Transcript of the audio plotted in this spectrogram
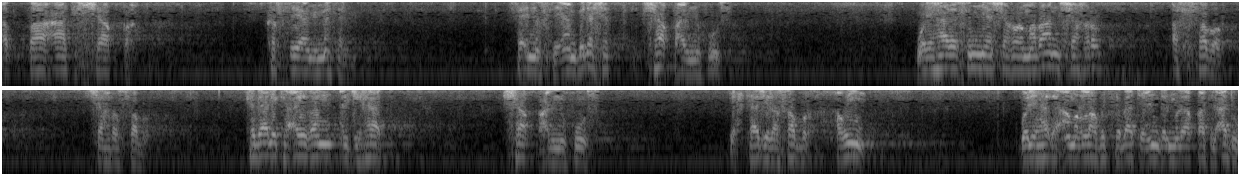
الطاعات الشاقة. كالصيام مثلا. فإن الصيام بلا شك شاق على النفوس. ولهذا سمي شهر رمضان شهر الصبر شهر الصبر. كذلك أيضا الجهاد شاق على النفوس يحتاج إلى صبر عظيم. ولهذا أمر الله بالثبات عند الملاقاة العدو.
